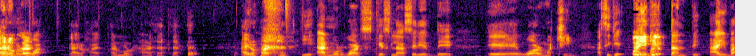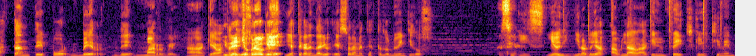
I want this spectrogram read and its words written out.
Iron Armor Heart, Armor Heart, Iron Heart y Armor Wars, que es la serie de eh, War Machine. Así que Oye, hay que- bastante, hay bastante por ver de Marvel. ¿ah? Queda Y bastante. de hecho eso- creo y que- Y este calendario es solamente hasta el 2022. Sí. Y, y, y el otro día hablaba a Kevin Feige que ellos tienen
